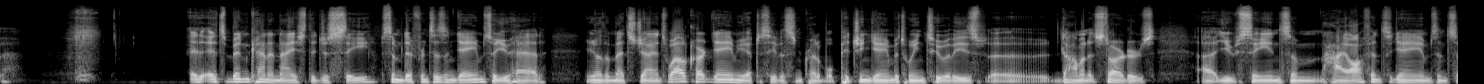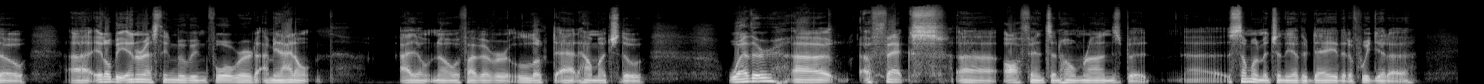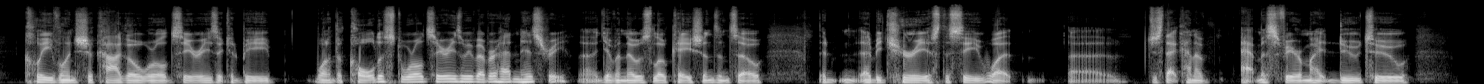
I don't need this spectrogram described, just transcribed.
it, has been kind of nice to just see some differences in games. So you had, you know, the Mets Giants wild card game. You have to see this incredible pitching game between two of these uh, dominant starters. Uh, you've seen some high offense games, and so uh, it'll be interesting moving forward. I mean, I don't, I don't know if I've ever looked at how much the weather uh, affects uh, offense and home runs, but uh, someone mentioned the other day that if we get a Cleveland Chicago World Series, it could be one of the coldest World Series we've ever had in history, uh, given those locations. And so I'd be curious to see what uh, just that kind of atmosphere might do to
